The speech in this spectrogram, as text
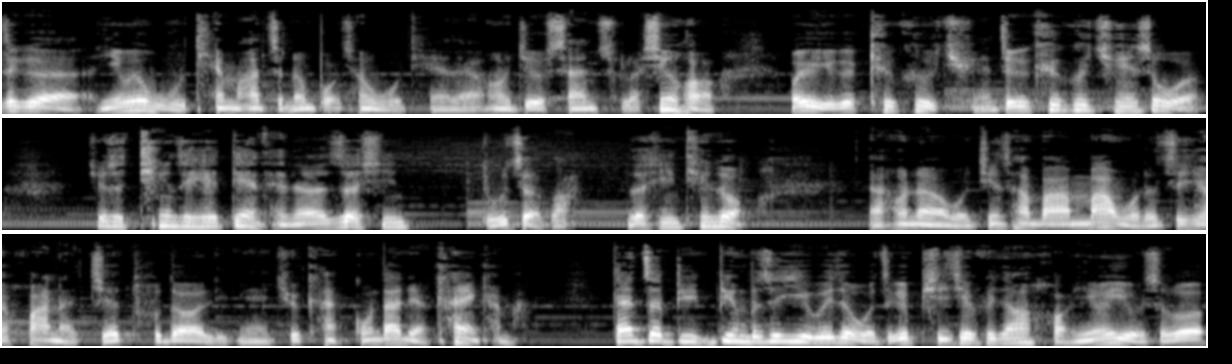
这个因为五天嘛，只能保存五天，然后就删除了。幸好我有一个 QQ 群，这个 QQ 群是我就是听这些电台的热心读者吧，热心听众。然后呢，我经常把骂我的这些话呢截图到里面去看，供大家看一看嘛。但这并并不是意味着我这个脾气非常好，因为有时候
